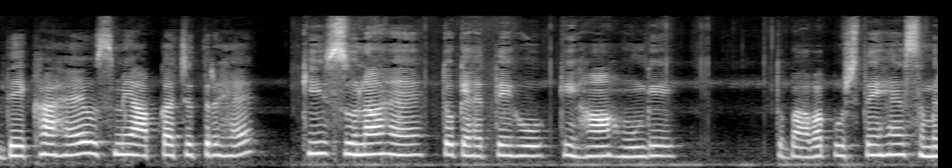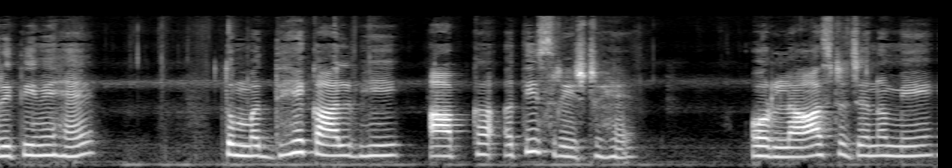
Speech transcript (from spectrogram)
देखा है, उसमें आपका चित्र है कि सुना है तो कहते हो कि हाँ होंगे। तो बाबा पूछते हैं, स्मृति में है तो मध्य काल भी आपका अति श्रेष्ठ है और लास्ट जन्म में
